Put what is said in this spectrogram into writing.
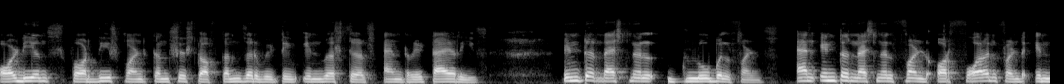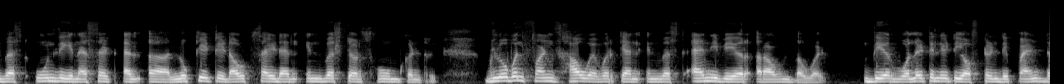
audience for these funds consists of conservative investors and retirees. International global funds an international fund or foreign fund invest only in asset uh, located outside an investor's home country. Global funds, however, can invest anywhere around the world. Their volatility often depend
